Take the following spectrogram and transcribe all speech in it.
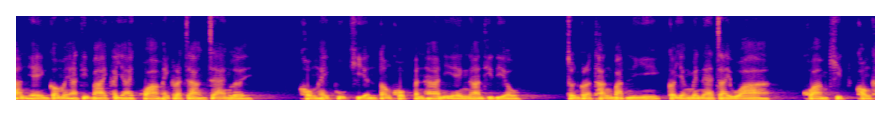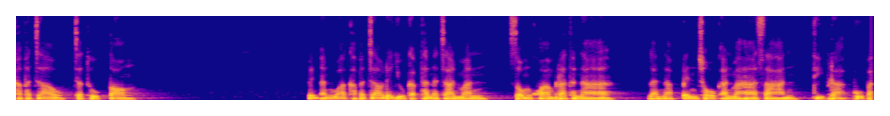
ท่านเองก็ไม่อธิบายขยายความให้กระจ่างแจ้งเลย คงให้ผู้เขียนต้องขบปัญหานี้เองนานทีเดียว จนกระทั่งบัดนี้ก็ยังไม่แน่ใจว่า ความคิดของข้าพเจ้าจะถูกต้อง เป็นอันว่าข้าพเจ้าได้อยู่กับท่านอาจารย์มั่น สมความปรารถนา และนับเป็นโชคอันมหาศาลที่พระผู้ป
